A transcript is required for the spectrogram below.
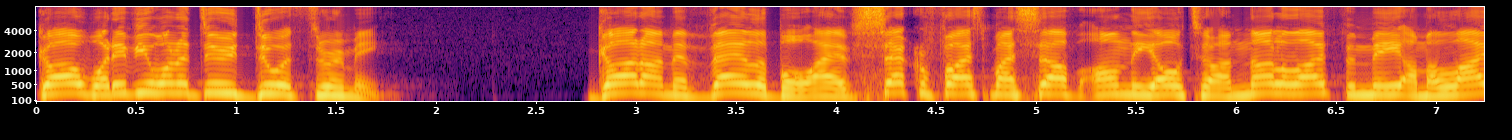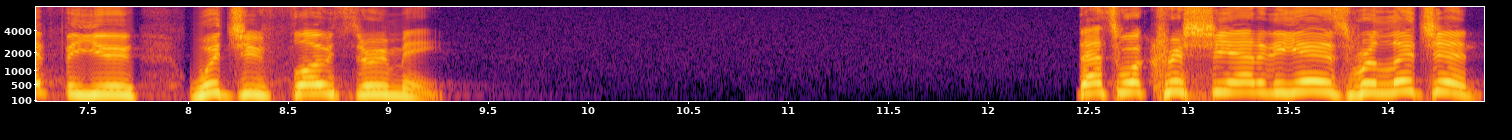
God, whatever you want to do, do it through me. God, I'm available. I have sacrificed myself on the altar. I'm not alive for me, I'm alive for you. Would you flow through me? That's what Christianity is religion.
